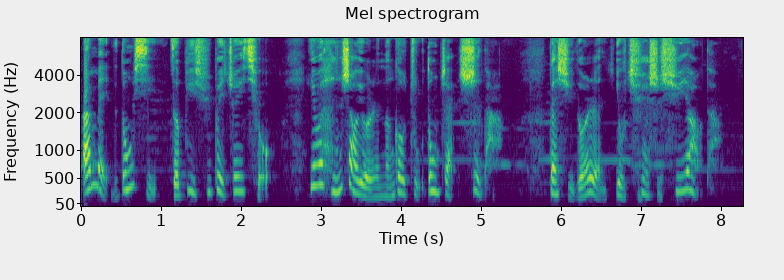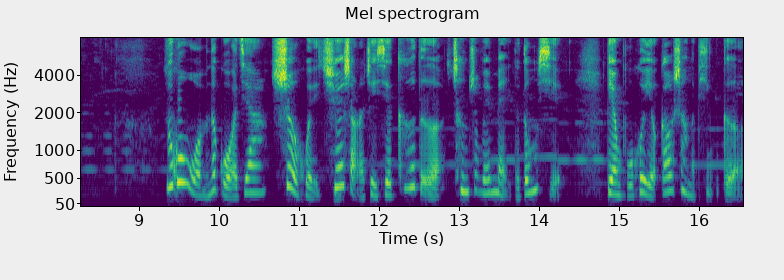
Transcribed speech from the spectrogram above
而美的东西则必须被追求，因为很少有人能够主动展示它，但许多人又确实需要它。如果我们的国家、社会缺少了这些歌德称之为美的东西，便不会有高尚的品格；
